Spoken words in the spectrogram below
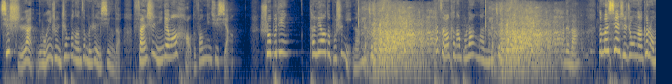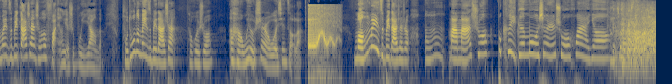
其实啊，我跟你说，你真不能这么任性的。凡事你应该往好的方面去想，说不定他撩的不是你呢，他怎么可能不浪漫呢？对吧？那么现实中呢，各种妹子被搭讪时候的反应也是不一样的。普通的妹子被搭讪，她会说：“啊，我有事儿，我先走了。”萌妹子被搭讪说：“嗯，妈妈说不可以跟陌生人说话哟。”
